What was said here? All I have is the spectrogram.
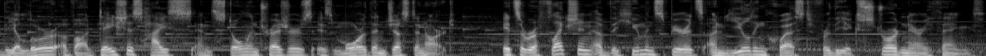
the allure of audacious heists and stolen treasures is more than just an art. It's a reflection of the human spirit's unyielding quest for the extraordinary things.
